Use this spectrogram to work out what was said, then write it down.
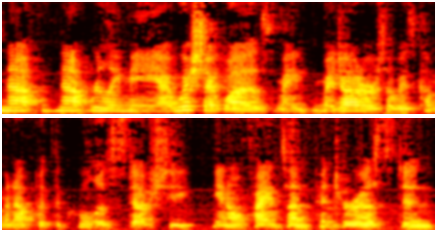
not not really me. I wish I was. My my daughter is always coming up with the coolest stuff she you know finds on Pinterest and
